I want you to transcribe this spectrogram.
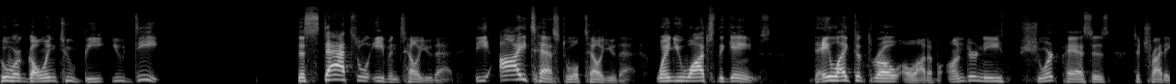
who are going to beat you deep. The stats will even tell you that. The eye test will tell you that when you watch the games. They like to throw a lot of underneath short passes to try to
